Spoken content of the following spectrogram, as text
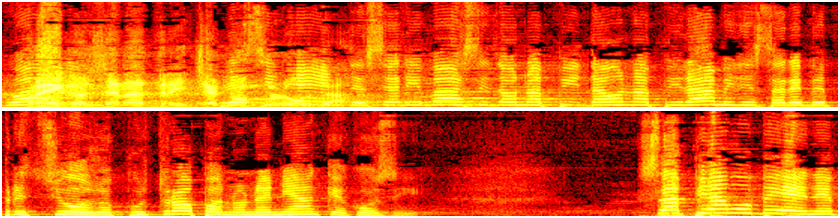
Guardi, Prego, senatrice, concluda. Presidente, se arrivassi da una, da una piramide sarebbe prezioso, purtroppo non è neanche così. Sappiamo bene,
